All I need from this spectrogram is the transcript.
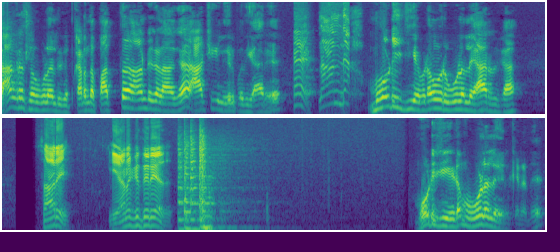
காங்கிரஸ்ல ஊழல் இருக்கு. கடந்த பத்து ஆண்டுகளாக ஆட்சியில் இருப்பது யாரு? மோடிஜியை விட ஒரு ஊழல் யார் இருக்கா? சாரி எனக்கு தெரியாது. மோடிஜியிடம் ஊழல் இருக்கிறது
